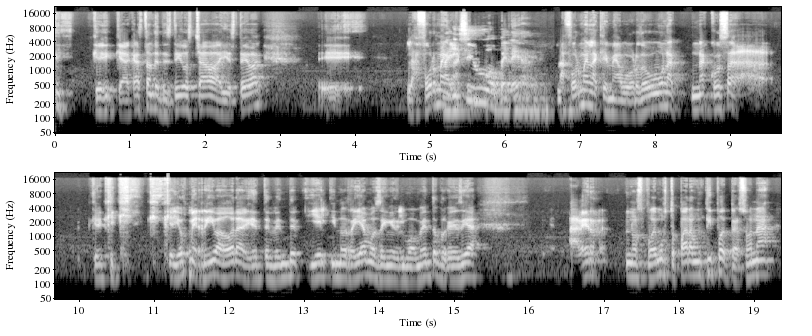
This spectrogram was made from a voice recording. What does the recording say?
que, acá están de testigos Chava y Esteban, eh, la forma en la sí que, hubo pelea. La forma en la que me abordó una, una cosa que, que, yo me río ahora, evidentemente, y, él, y nos reíamos en el momento porque decía, a ver, nos podemos topar a un tipo de persona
